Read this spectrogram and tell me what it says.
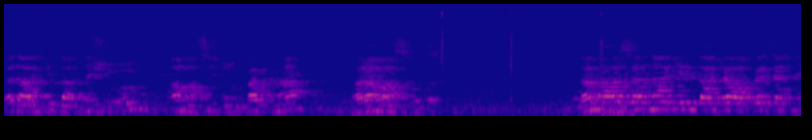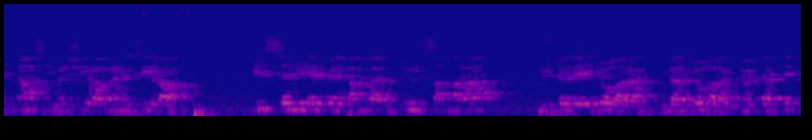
Ve lakin la teşurun ama siz bunun farkına varamazsınız. Ve ma arsalnake illa kâfeten linnâsi beşîra ve nezîra. Biz seni ey peygamber bütün insanlara müjdeleyici olarak, uyarıcı olarak gönderdik.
